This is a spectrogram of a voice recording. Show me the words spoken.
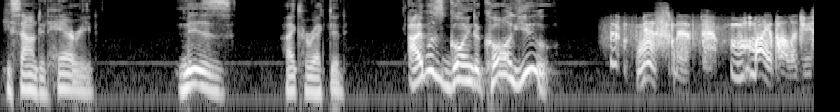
He sounded harried. Ms., I corrected. I was going to call you. Miss Smith, my apologies.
